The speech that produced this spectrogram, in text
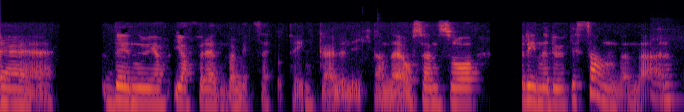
Eh, Det är nu jag, jag förändrar mitt sätt att tänka eller liknande och sen så rinner det ut i sanden där. Mm.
